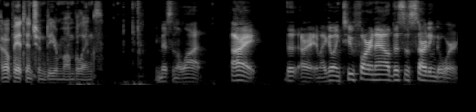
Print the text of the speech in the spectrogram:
I don't pay attention to your mumblings. You're missing a lot. All right. The, all right. Am I going too far now? This is starting to work.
